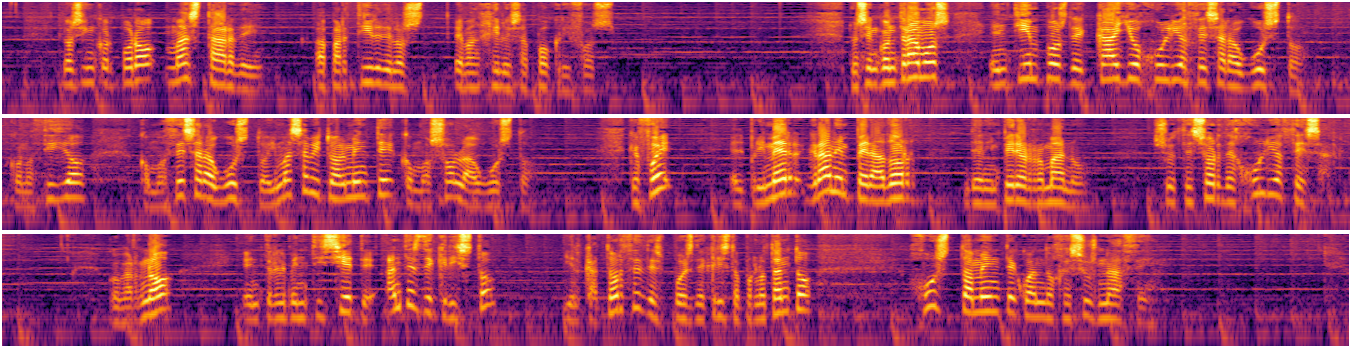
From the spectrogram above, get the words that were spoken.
los incorporó más tarde, a partir de los evangelios apócrifos. Nos encontramos en tiempos de Cayo Julio César Augusto, conocido como César Augusto y más habitualmente como solo Augusto, que fue el primer gran emperador del Imperio Romano, sucesor de Julio César. Gobernó entre el 27 a.C. y el 14 después de Cristo, por lo tanto, justamente cuando Jesús nace.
